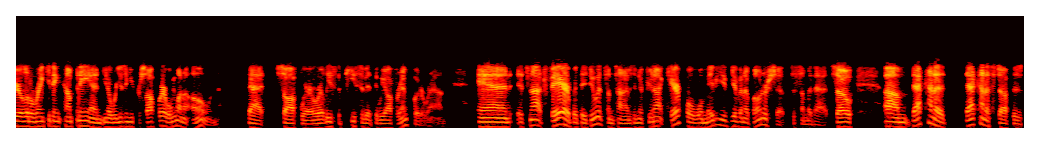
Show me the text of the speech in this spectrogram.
you're a little rinky-dink company, and you know we're using you for software. Well, we want to own that software, or at least the piece of it that we offer input around." And it's not fair, but they do it sometimes. And if you're not careful, well, maybe you've given up ownership to some of that. So um, that kind of that kind of stuff is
